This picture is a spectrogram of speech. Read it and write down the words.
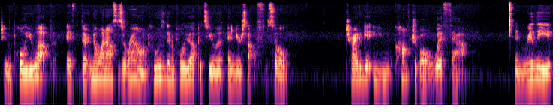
to pull you up. If there, no one else is around, who's going to pull you up? It's you and yourself. So try to get you comfortable with that and really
